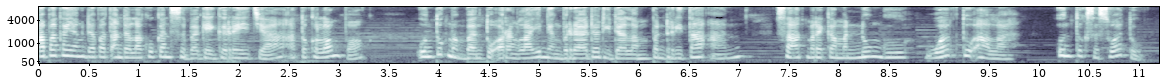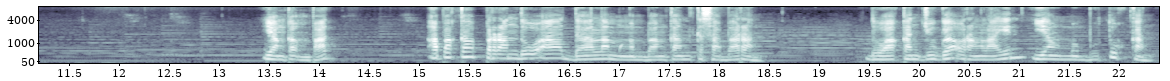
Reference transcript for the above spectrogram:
Apakah yang dapat Anda lakukan sebagai gereja atau kelompok untuk membantu orang lain yang berada di dalam penderitaan saat mereka menunggu waktu Allah untuk sesuatu? Yang keempat, apakah peran doa dalam mengembangkan kesabaran? Doakan juga orang lain yang membutuhkan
